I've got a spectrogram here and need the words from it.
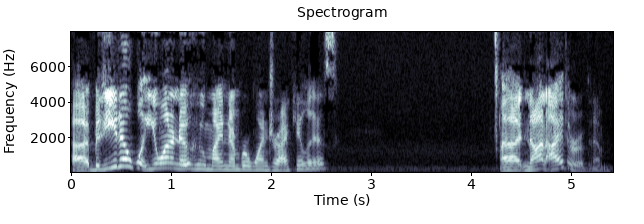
Uh, but you know what? You want to know who my number one Dracula is? Uh, not either of them.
